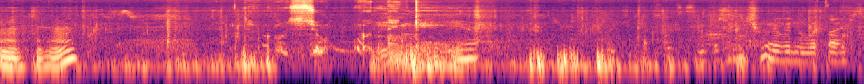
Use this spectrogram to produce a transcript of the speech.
Угу. Ось одненький є. Нічого не видно, вертаєшся.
